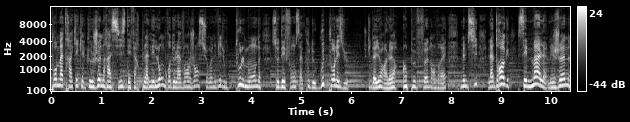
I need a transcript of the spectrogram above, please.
pour matraquer quelques jeunes racistes et faire planer l'ombre de la vengeance sur une ville où tout le monde se défonce à coups de gouttes pour les yeux. Qui d'ailleurs a l'air un peu fun en vrai, même si la drogue c'est mal les jeunes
